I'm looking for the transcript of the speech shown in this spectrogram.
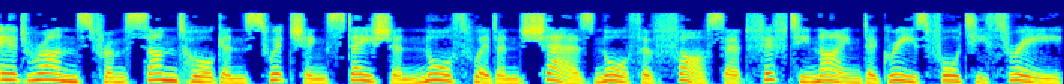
It runs from Sundhaugen switching station northward and shares north of Foss at 59 degrees 43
